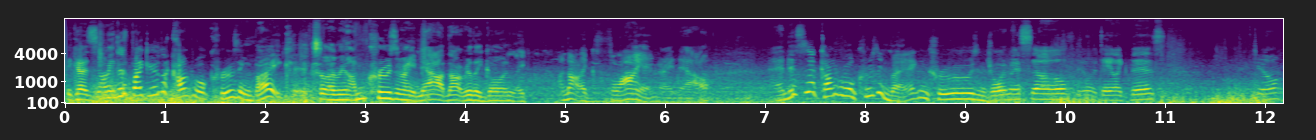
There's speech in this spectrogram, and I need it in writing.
Because I mean, this bike is a comfortable cruising bike. So I mean, I'm cruising right now. I'm not really going like I'm not like flying right now. And this is a comfortable cruising bike. I can cruise, enjoy myself. You know, a day like this. Know,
